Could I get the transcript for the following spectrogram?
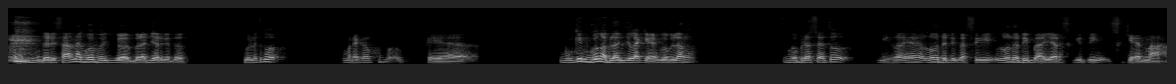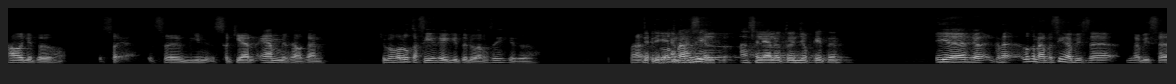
Dari sana gue juga belajar gitu. Gue lihat kok mereka kok kayak mungkin gue nggak bilang jelek ya gue bilang gue berasa itu gila ya lu udah dikasih lu udah dibayar segitu sekian mahal gitu se- segini, sekian m misalkan. Cuma kalau kasih kayak gitu doang sih gitu. Nah, Jadi yang kenapa sih hasil hasilnya lo tunjuk gitu. iya kena- lu kenapa sih nggak bisa nggak bisa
